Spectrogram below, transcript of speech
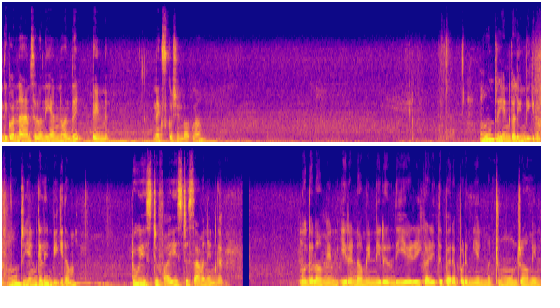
இதுக்கு வந்து ஆன்சர் வந்து என் வந்து டென்னு நெக்ஸ்ட் கொஷின் பார்க்கலாம். மூன்று எண்களின் விகிதம். மூன்று எண்களின் விகிதம் two is to five is to seven எண்கள் முதலாம் எண் இரண்டாம் எண்ணிலிருந்து ஏழை கழித்து பெறப்படும் எண் மற்றும் மூன்றாம் எண்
